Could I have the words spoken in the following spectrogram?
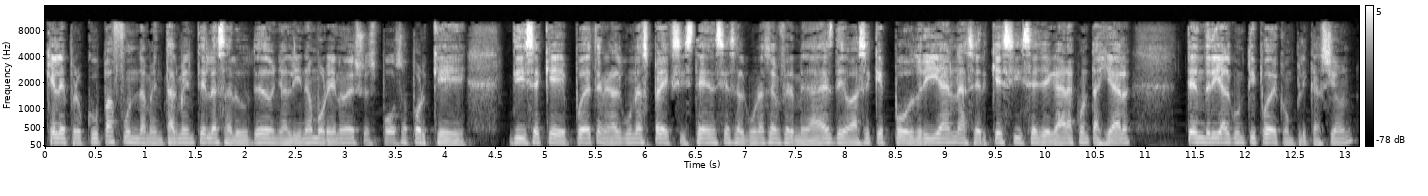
que le preocupa fundamentalmente la salud de doña Lina Moreno, de su esposa, porque dice que puede tener algunas preexistencias, algunas enfermedades de base que podrían hacer que si se llegara a contagiar tendría algún tipo de complicación.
